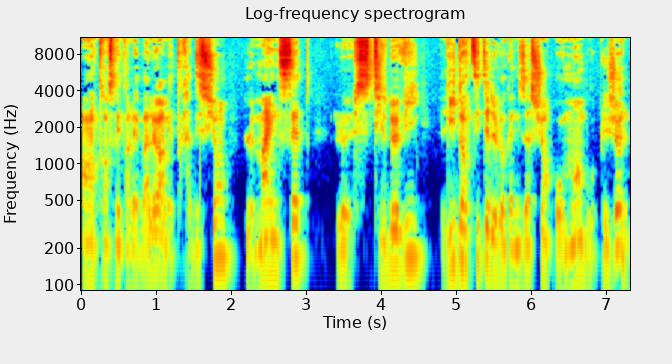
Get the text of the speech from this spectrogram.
en transmettant les valeurs, les traditions, le mindset, le style de vie, l'identité de l'organisation aux membres plus jeunes.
